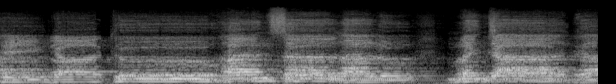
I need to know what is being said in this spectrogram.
Hingga Tuhan selalu menjaga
